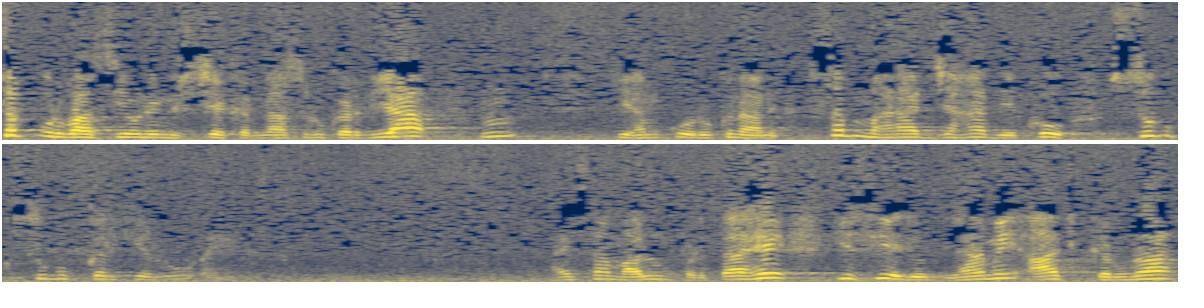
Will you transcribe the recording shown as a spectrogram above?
सब पूर्ववासियों ने निश्चय करना शुरू कर दिया हुँ? हम्म, कि हमको रुकना नहीं। सब महाराज जहाँ देखो सुबुक सुबुक करके रो रहे हैं। ऐसा मालूम पड़ता है कि इसी अयोध्या में आज करुणा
